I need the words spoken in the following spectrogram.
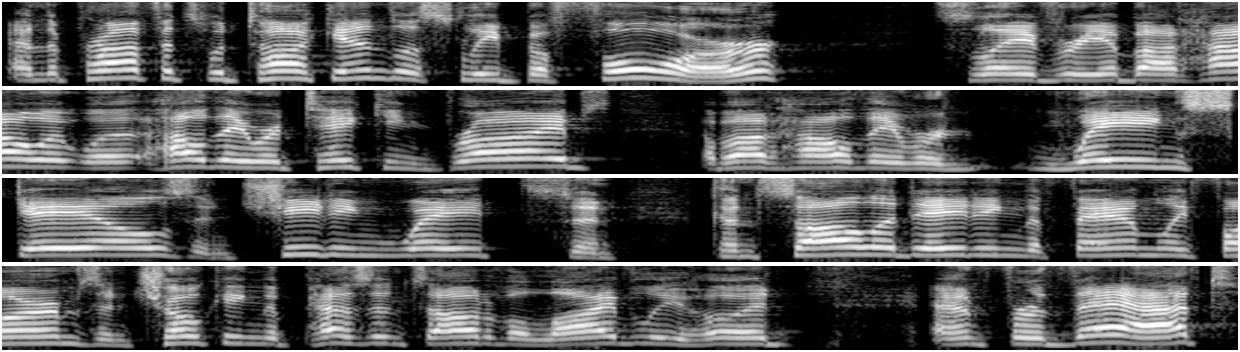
And the prophets would talk endlessly before slavery, about how, it was, how they were taking bribes, about how they were weighing scales and cheating weights and consolidating the family farms and choking the peasants out of a livelihood. And for that,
